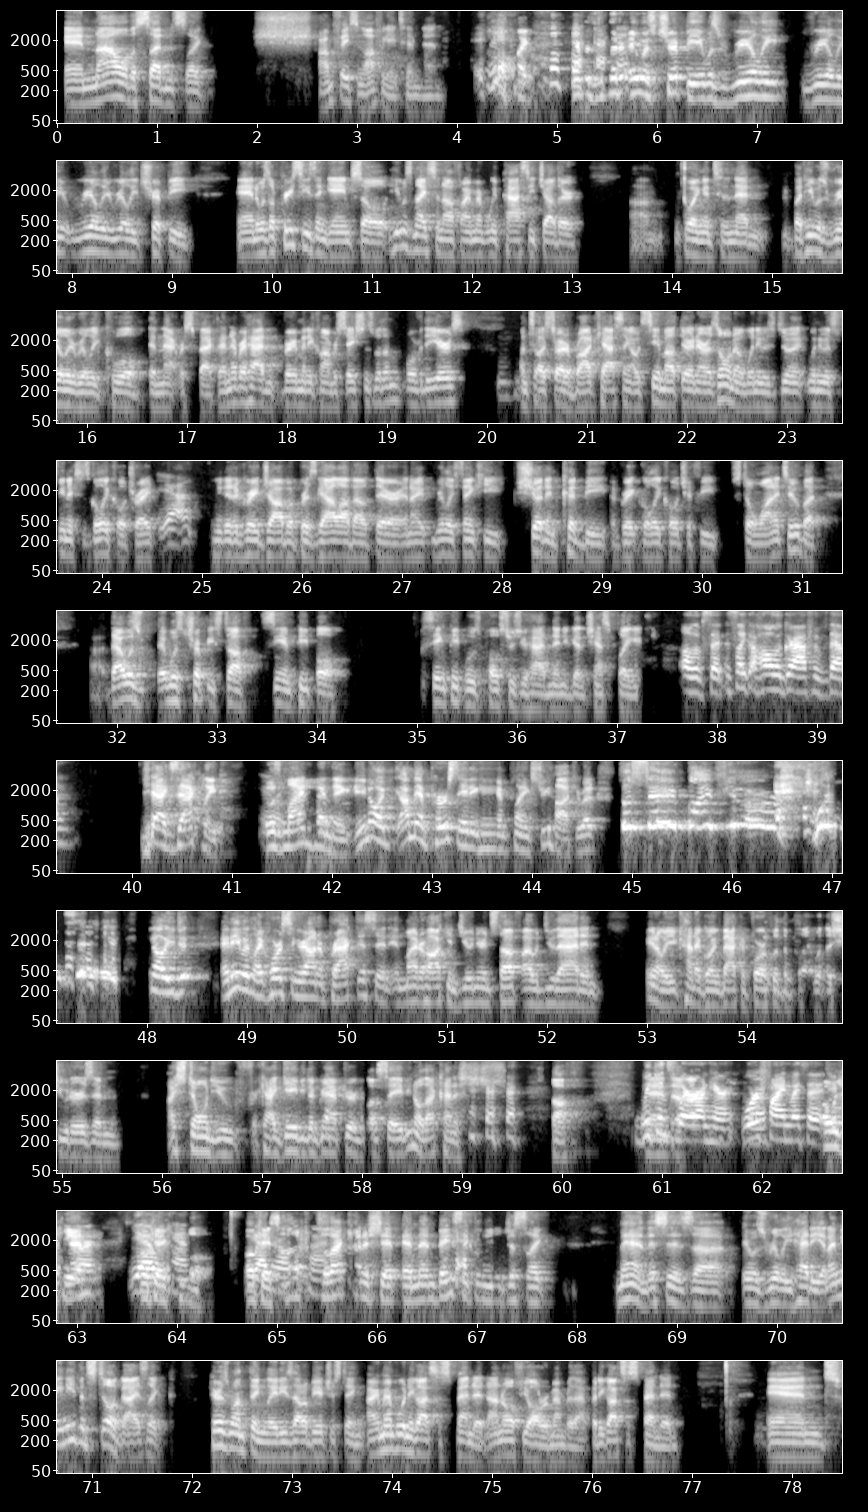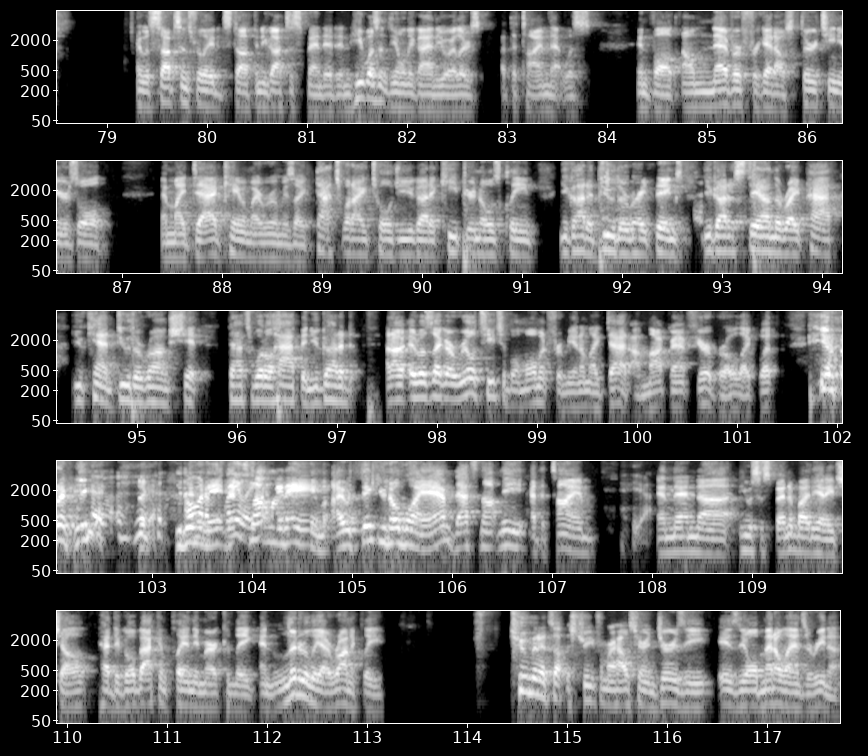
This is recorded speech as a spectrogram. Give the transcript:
And now all of a sudden it's like, shh, I'm facing off against him, man. Oh my, it was it was trippy. It was really, really, really, really trippy. And it was a preseason game, so he was nice enough. I remember we passed each other um, going into the net, but he was really, really cool in that respect. I never had very many conversations with him over the years Mhm. until I started broadcasting. I would see him out there in Arizona when he was doing when he was Phoenix's goalie coach, right? Yeah. He did a great job of Bryzgalov out there, and I really think he should and could be a great goalie coach if he still wanted to. But uh, that was it was trippy stuff seeing people, seeing people whose posters you had, and then you get a chance to play. All of a sudden, it's like a holograph of them. Yeah, exactly. It was mind bending. You know, I- I'm impersonating him playing street hockey, right? The save by Fuhr. What is it? You know, you did, and even like horsing around in practice and in minor hockey and junior and stuff, I would do that. And you know, you're kind of going back and forth with the play with the shooters, and I stoned you. frick, I gave you the Grant Fuhr glove save. You know that kind of stuff. we can And, uh, swear on here. We're fine with it. Oh, if you are. Yeah, okay, we can. cool. Okay, so, that, so that kind of shit, and then basically you're just like, man, this is uh, it was really heady. And I mean, even still, guys, like, here's one thing, ladies, that'll be interesting. I remember when he got suspended. I don't know if you all remember that, but he got suspended, and it was substance related stuff, and he got suspended. And he wasn't the only guy in the Oilers at the time that was involved. I'll never forget. I was 13 years old. And my dad came in my room. He's like, That's what I told you. You got to keep your nose clean. You got to do the right things. You got to stay on the right path. You can't do the wrong shit. That's what'll happen. You got to. And I, it was like a real teachable moment for me. And I'm like, Dad, I'm not Grant Fuhr, bro. Like, what? You know what I mean? Like, you didn't name, that's like not my name. I would think you know who I am. That's not me at the time. Yeah. And then uh, he was suspended by the NHL, had to go back and play in the American League. And literally, ironically, two minutes up the street from our house here in Jersey is the old Meadowlands Arena.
